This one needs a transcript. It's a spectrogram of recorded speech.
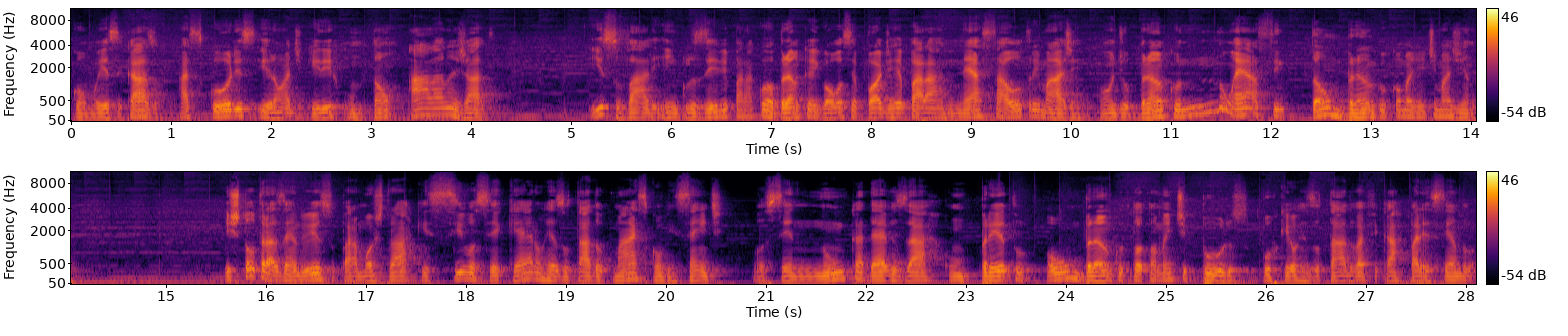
como esse caso, as cores irão adquirir um tom alaranjado isso vale inclusive para a cor branca, igual você pode reparar nessa outra imagem, onde o branco não é assim tão branco como a gente imagina. Estou trazendo isso para mostrar que se você quer um resultado mais convincente, você nunca deve usar um preto ou um branco totalmente puros, porque o resultado vai ficar parecendo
